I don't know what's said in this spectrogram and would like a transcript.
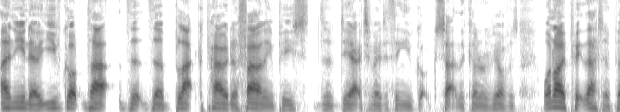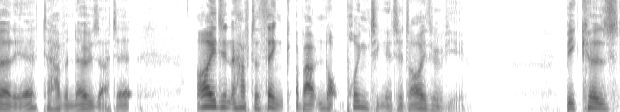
And you know, you've got that the the black powder fouling piece, the deactivator thing you've got sat in the corner of your office. When I picked that up earlier to have a nose at it, I didn't have to think about not pointing it at either of you. Because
